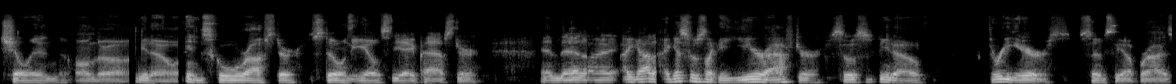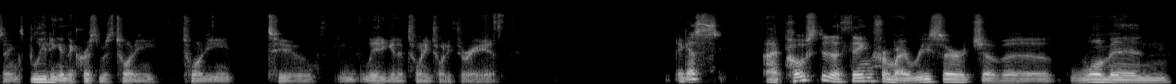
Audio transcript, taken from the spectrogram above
chilling on the, you know, in school roster, still an ELCA pastor. And then I, I got, I guess it was like a year after. So it's, you know, three years since the uprisings, leading into Christmas 2022, leading into 2023. And I guess I posted a thing from my research of a woman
